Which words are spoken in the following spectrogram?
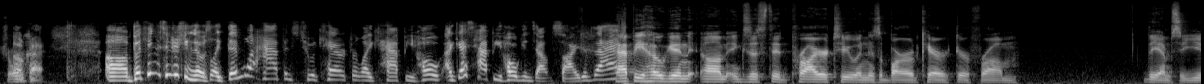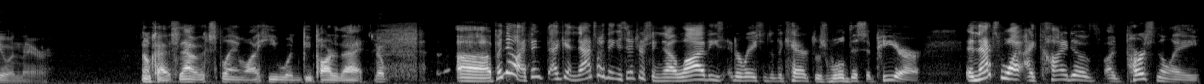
Sure. Okay. Uh, but I think it's interesting though. Is like then what happens to a character like Happy Hogan? I guess Happy Hogan's outside of that. Happy Hogan um, existed prior to and is a borrowed character from the MCU in there. Okay, so that would explain why he wouldn't be part of that. Nope. Uh, but no, I think again that's what I think is interesting. That a lot of these iterations of the characters will disappear, and that's why I kind of like, personally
